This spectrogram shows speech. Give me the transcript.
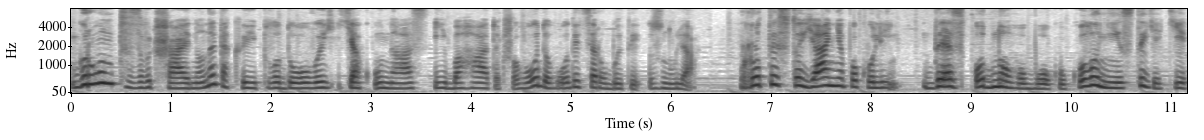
Ґрунт, звичайно, не такий плодовий, як у нас, і багато чого доводиться робити з нуля. Протистояння поколінь, де з одного боку колоністи, які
